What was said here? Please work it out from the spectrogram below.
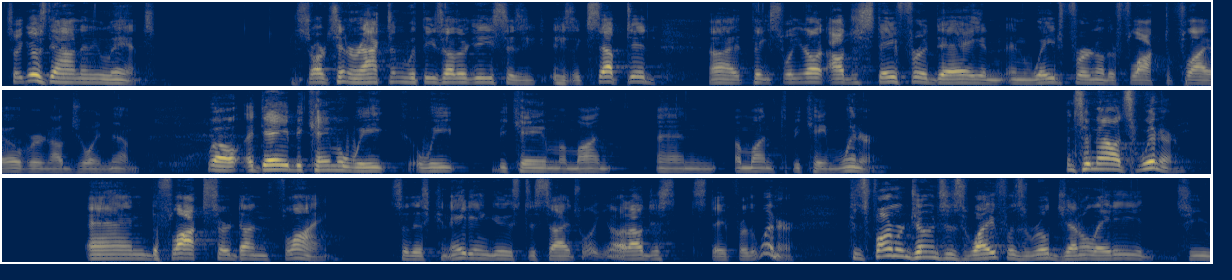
So he goes down and he lands. Starts interacting with these other geese as he's accepted. Uh, thinks, well, you know what, I'll just stay for a day and, and wait for another flock to fly over and I'll join them. Well, a day became a week, a week became a month, and a month became winter. And so now it's winter, and the flocks are done flying. So this Canadian goose decides, well, you know what, I'll just stay for the winter. Because Farmer Jones's wife was a real gentle lady. She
